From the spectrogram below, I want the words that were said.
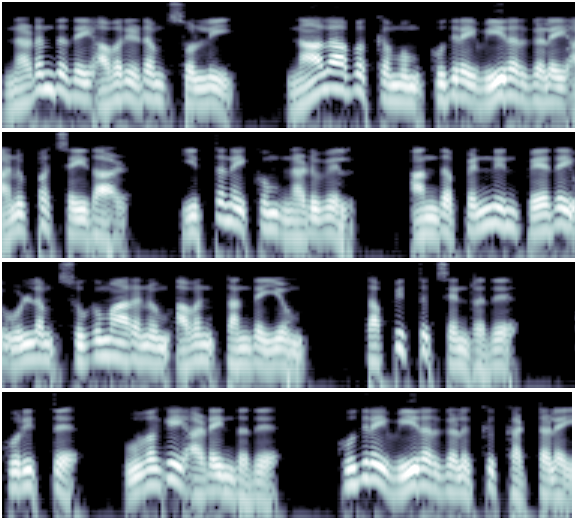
நடந்ததை அவரிடம் சொல்லி நாலாபக்கமும் குதிரை வீரர்களை அனுப்பச் செய்தாள். இத்தனைக்கும் நடுவில் அந்த பெண்ணின் பேதை உள்ளம் சுகுமாரனும் அவன் தந்தையும் தப்பித்துச் சென்றது. குறித்து உவகை அடைந்தது. குதிரை வீரர்களுக்கு கட்டளை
